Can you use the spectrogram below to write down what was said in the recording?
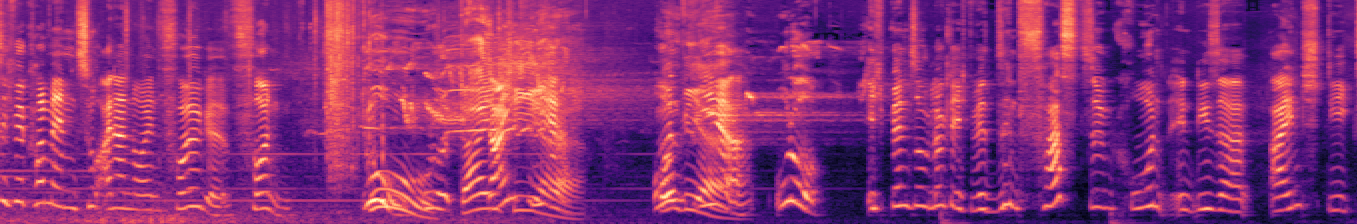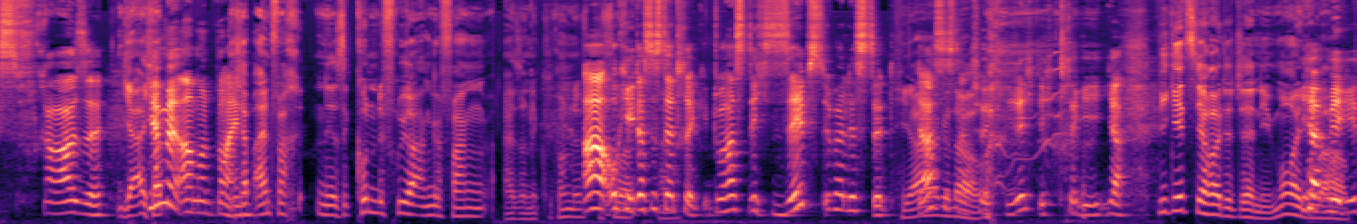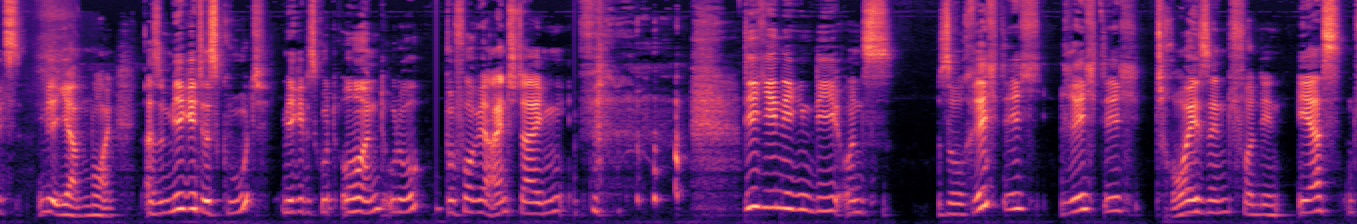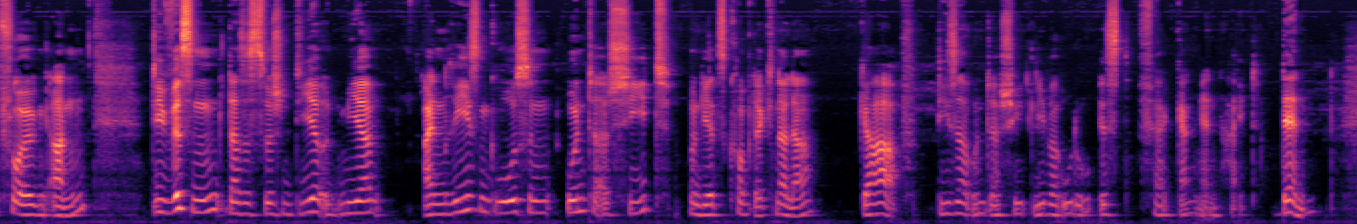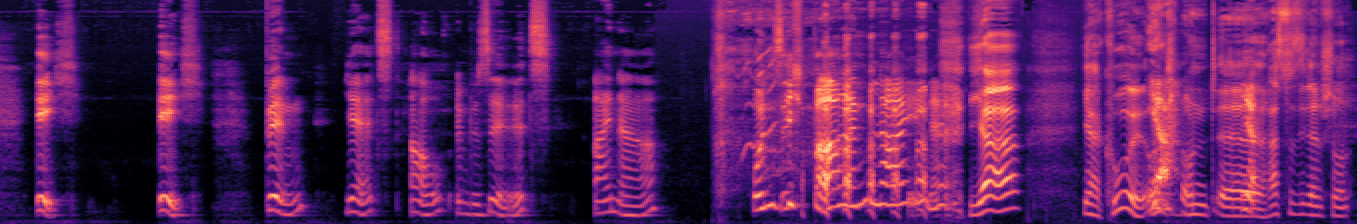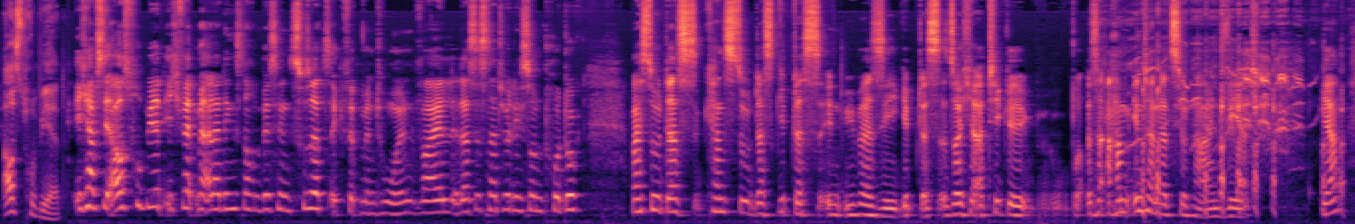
Herzlich willkommen zu einer neuen Folge von Du, Udo, dein, Tier. Und, Und wir. wir. Udo, ich bin so glücklich. Wir sind fast synchron in dieser Einstiegsphrase. Ja, ich Himmel, Arm und Bein. Ich habe einfach eine Sekunde früher angefangen. Also eine Sekunde. Ah, okay, das ist der Trick. Du hast dich selbst überlistet. Ja, das genau. ist natürlich richtig tricky. Ja, Wie geht's dir heute, Jenny? Moin. ja überhaupt. mir geht's. Mir, ja, moin. Also mir geht es gut. Mir geht es gut. Und, Udo, bevor wir einsteigen, diejenigen, die uns so richtig, richtig treu sind von den ersten Folgen an, die wissen, dass es zwischen dir und mir einen riesengroßen Unterschied, und jetzt kommt der Knaller, gab. Dieser Unterschied, lieber Udo, ist Vergangenheit. Denn ich, ich bin jetzt auch im Besitz einer unsichtbaren Leine. Ja, ja, cool. Und, Ja. und äh, Ja. hast du sie dann schon ausprobiert? Ich habe sie ausprobiert. Ich werde mir allerdings noch ein bisschen Zusatzequipment holen, weil das ist natürlich so ein Produkt, weißt du, das kannst du, das gibt es in Übersee, gibt es solche Artikel, äh, haben internationalen Wert. Ja,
